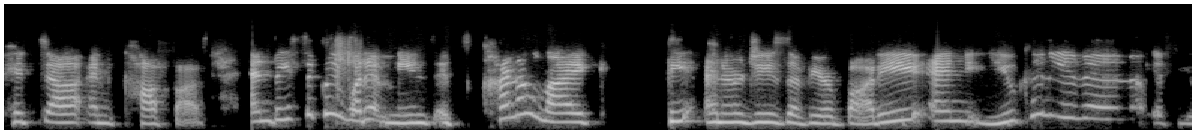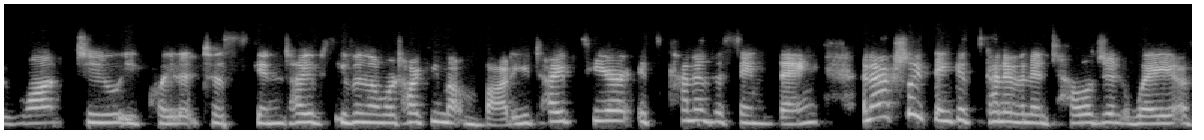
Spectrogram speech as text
Pitta, and Kapha. And basically, what it means, it's kind of like the energies of your body. And you can even, if you want to equate it to skin types, even though we're talking about body types here, it's kind of the same thing. And I actually think it's kind of an intelligent way of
